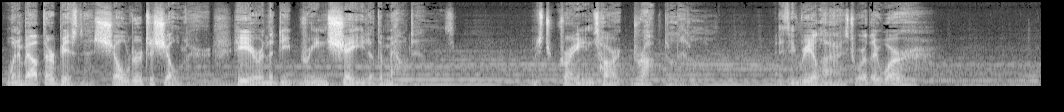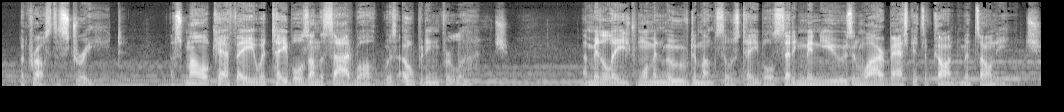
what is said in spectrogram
went about their business shoulder to shoulder here in the deep green shade of the mountains. Mr. Crane's heart dropped a little as he realized where they were. Across the street, a small cafe with tables on the sidewalk was opening for lunch. A middle aged woman moved amongst those tables, setting menus and wire baskets of condiments on each.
